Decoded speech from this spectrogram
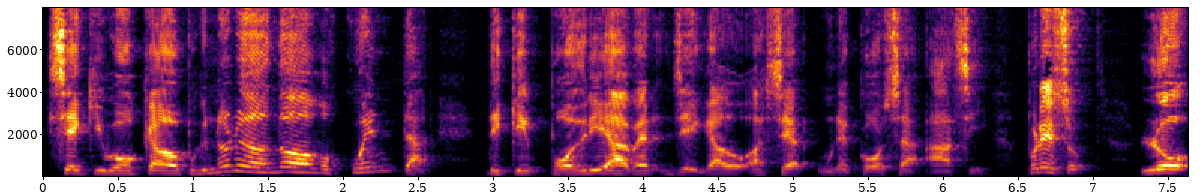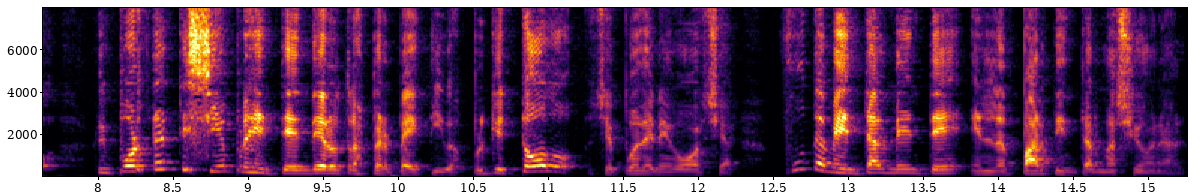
se ha equivocado, porque no nos, damos cuenta de que podría haber llegado a ser una cosa así. Por eso, lo, lo importante siempre es entender otras perspectivas, porque todo se puede negociar, fundamentalmente en la parte internacional,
